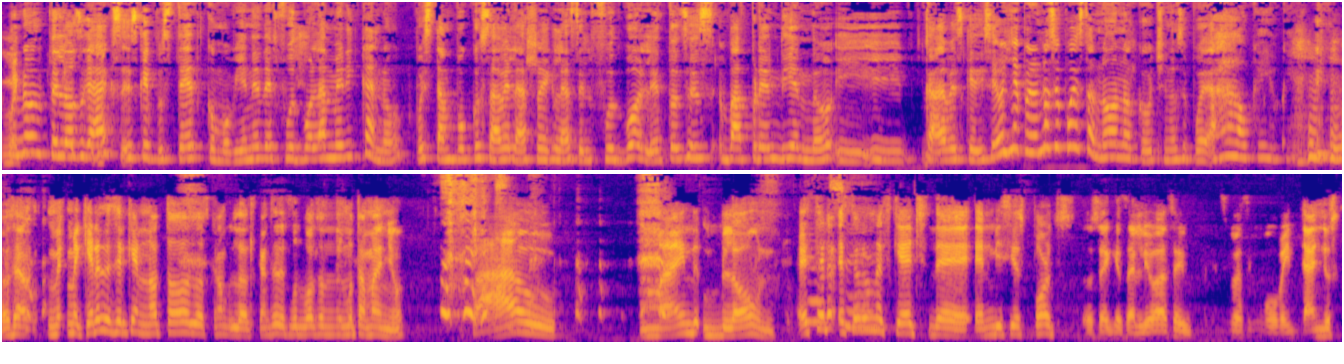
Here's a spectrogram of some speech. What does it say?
uno, de los gags es que pues, usted, como viene de fútbol americano, pues tampoco sabe las reglas del fútbol. Entonces va aprendiendo y, cada vez que dice, oye, pero no se puede esto. No, no, coach, no se puede. Ah, ok, ok. O sea, ¿me, quieres decir que no todos los, los canchas de fútbol son del mismo tamaño? ¡Wow! Mind blown. Este era, este era un sketch de NBC Sports, o sea, que salió hace hace como 20 años,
